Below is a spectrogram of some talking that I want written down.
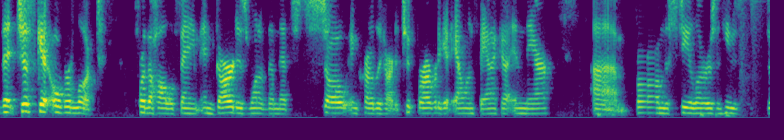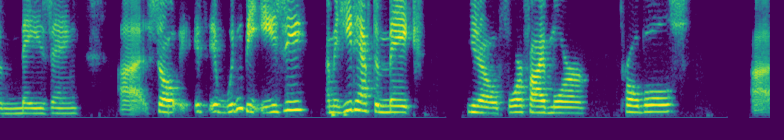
that just get overlooked for the Hall of Fame, and guard is one of them. That's so incredibly hard. It took forever to get Alan Faneca in there um, from the Steelers, and he was amazing. Uh, so it, it wouldn't be easy. I mean, he'd have to make, you know, four or five more Pro Bowls, uh,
